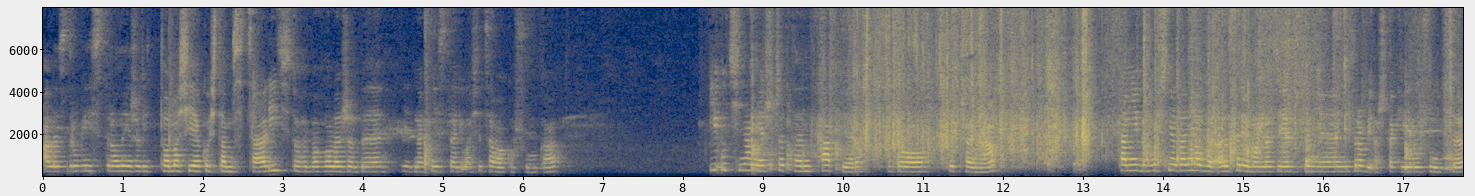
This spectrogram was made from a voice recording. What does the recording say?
ale z drugiej strony, jeżeli to ma się jakoś tam scalić, to chyba wolę, żeby jednak nie scaliła się cała koszulka. I ucinam jeszcze ten papier do pieczenia. Tam niby był śniadaniowy, ale serio mam nadzieję, że to nie, nie zrobi aż takiej różnicy.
